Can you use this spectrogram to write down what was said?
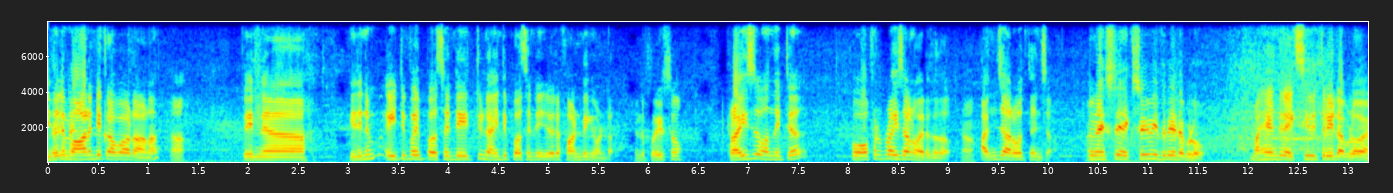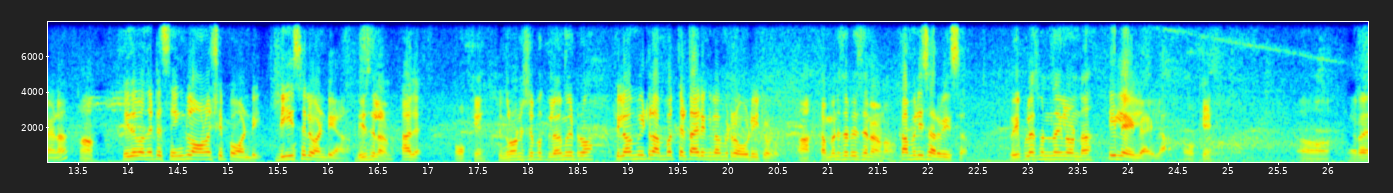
ഇതിന് വാറന്റി കവേർഡാണ് ആ. പിന്നെ ഇതിനും eighty five percentage to ninety percentage വരെ ഫണ്ടിങ് ഉണ്ട്. എന്റെ പ്രൈസോ പ്രൈസ് വന്നിട്ട് ഇപ്പോൾ ഓഫർ പ്രൈസ് ആണ് വരുന്നത്. അഞ്ച് അറുപത്തഞ്ചാണ് next X U V three double O Mahindra X U three double ആണ്. ഇത് വന്നിട്ട് സിംഗിൾ ഓണർഷിപ്പ് വണ്ടി ഡീസൽ വണ്ടിയാണ്. ഡീസലാണ് അതെ. ഓക്കെ സിംഗിൾ ഓണർഷിപ്പ് കിലോമീറ്ററോ കിലോമീറ്റർ അമ്പത്തെട്ടായിരം കിലോമീറ്റർ ഓടിയിട്ടുള്ളൂ. ആ കമ്പനി സർവീസിനാണോ കമ്പനി സർവീസ് റീപ്ലേസ്മെന്റ് എന്തെങ്കിലും ഉണ്ടോ? ഇല്ല ഇല്ല ഇല്ല. ഓക്കെ വേറെ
